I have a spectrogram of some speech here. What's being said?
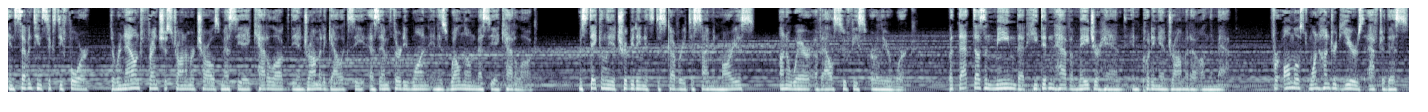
In 1764, the renowned French astronomer Charles Messier catalogued the Andromeda Galaxy as M31 in his well-known Messier catalogue, mistakenly attributing its discovery to Simon Marius, unaware of al-Sufi's earlier work. But that doesn't mean that he didn't have a major hand in putting Andromeda on the map. For almost 100 years after this,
